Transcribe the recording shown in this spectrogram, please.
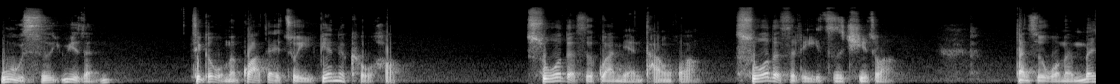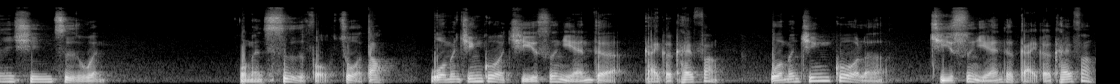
勿施于人。这个我们挂在嘴边的口号，说的是冠冕堂皇。说的是理直气壮，但是我们扪心自问，我们是否做到？我们经过几十年的改革开放，我们经过了几十年的改革开放，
